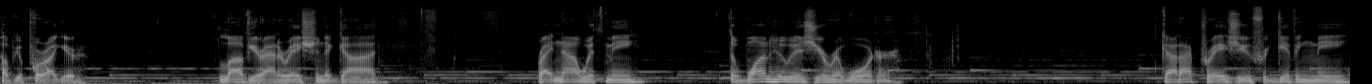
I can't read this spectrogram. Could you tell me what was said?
Hope you pour out your love, your adoration to God right now with me, the one who is your rewarder. God, I praise you for giving me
